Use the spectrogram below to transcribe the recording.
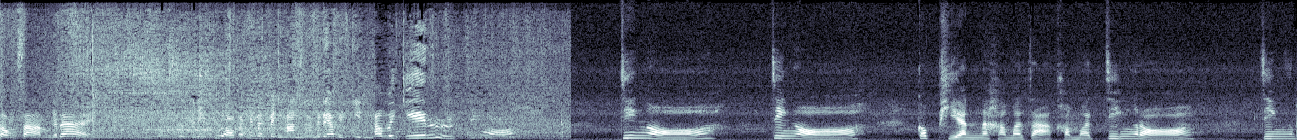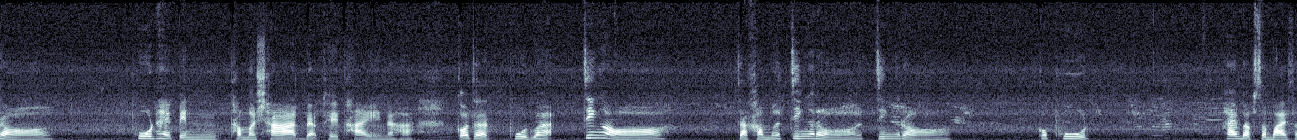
สองสามก็ได้ อันนี้คือเอาไปให้มันเป็นมันนะ ไม่ได้เอาไปกิน เอาไปกิน จริงเหรอ จริงเหรอ จริงเหรอ ก็เพี้ยนนะคะมาจากคำว่าจริงหรอ จริงหรอ พูดให้เป็นธรรมชาติแบบไทยๆนะคะ ก็จะพูดว่าจริงหรอ จากคำว่าจริงหรอ จริงหรอ ก็พูด ให้แบบส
